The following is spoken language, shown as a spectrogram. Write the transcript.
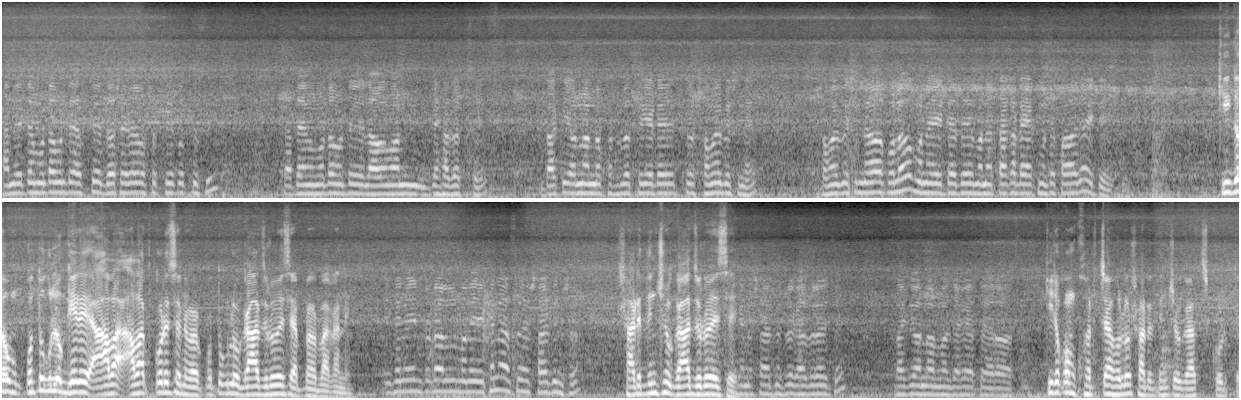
আমি এটা মোটামুটি আজকে দশ এগারো বছর থেকে করতেছি। তাতে আমি মোটামুটি লাভবান দেখা যাচ্ছে। বাকি অন্যান্য ফসলের থেকে এটা একটু সময় বেশি নেয়। সময় বেশি নেওয়ার ফলেও মানে এটাতে মানে টাকাটা এক মুঠে পাওয়া যায় এটাই কি। কতগুলো গেড়ে আবা- আবাদ করেছেন এবার? কতগুলো গাছ রয়েছে আপনার বাগানে? এখানে টোটাল মানে এখানে আছে সাড়ে তিনশো। সাড়ে তিনশো গাছ রয়েছে। এখানে সাড়ে তিনশো গাছ রয়েছে। বাকি অন্য অন্য জায়গায় তো আরও আছে। কীরকম খরচা হলো সাড়ে তিনশো গাছ করতে?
